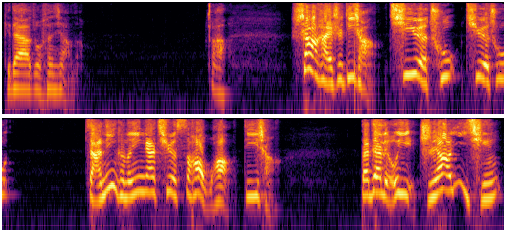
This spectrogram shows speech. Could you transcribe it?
给大家做分享的。啊，上海是第一场，七月初，七月初暂定可能应该七月四号、五号第一场，大家留意，只要疫情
